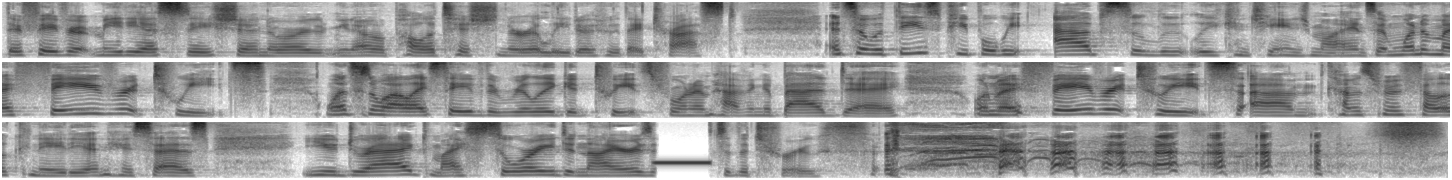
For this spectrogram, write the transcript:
their favorite media station or, you know, a politician or a leader who they trust. And so with these people, we absolutely can change minds. And one of my favorite tweets, once in a while I save the really good tweets for when I'm having a bad day. One of my favorite tweets um, comes from a fellow Canadian who says, You dragged my sorry denier's to the truth.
